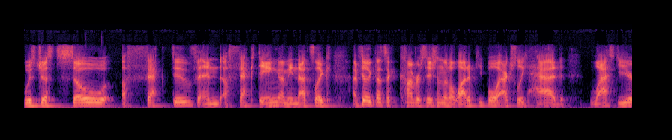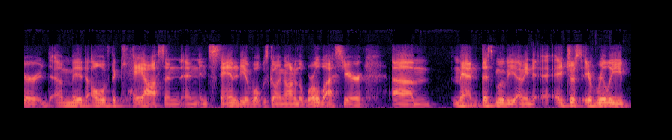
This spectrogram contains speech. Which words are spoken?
was just so effective and affecting. I mean, that's like, I feel like that's a conversation that a lot of people actually had last year amid all of the chaos and, and insanity of what was going on in the world last year. Um, man, this movie, I mean, it just it really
